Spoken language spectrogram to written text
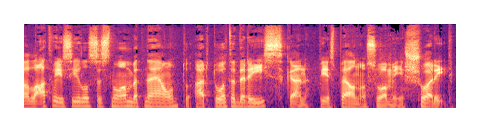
Latvijas izlases nometnē, un ar to tad arī izskan piespēle no Somijas šorīt.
